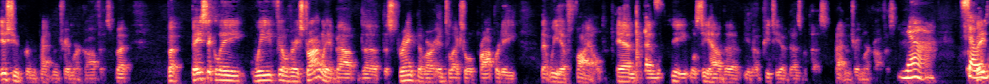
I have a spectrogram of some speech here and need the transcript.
issued from the Patent and Trademark Office. But but basically, we feel very strongly about the, the strength of our intellectual property that we have filed, and and we'll see we'll see how the you know PTO does with us, Patent and Trademark Office. Yeah. So this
